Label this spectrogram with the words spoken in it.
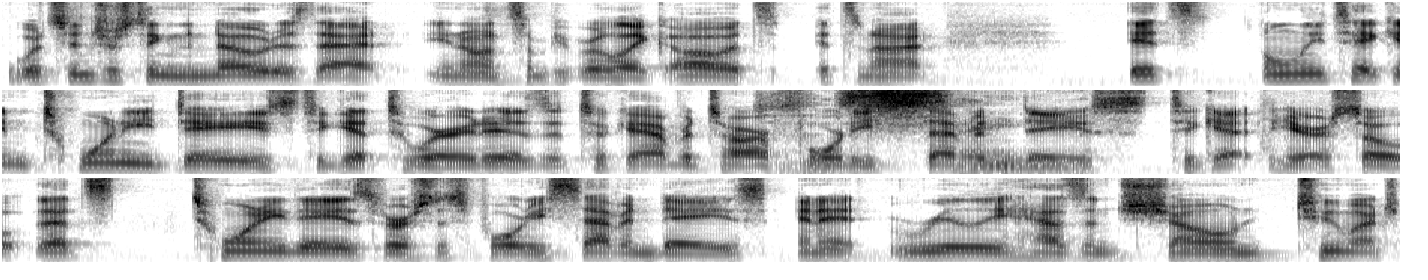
what's interesting to note is that you know, and some people are like, oh, it's it's not it's only taken 20 days to get to where it is. It took Avatar 47 insane. days to get here. So that's 20 days versus 47 days, and it really hasn't shown too much.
